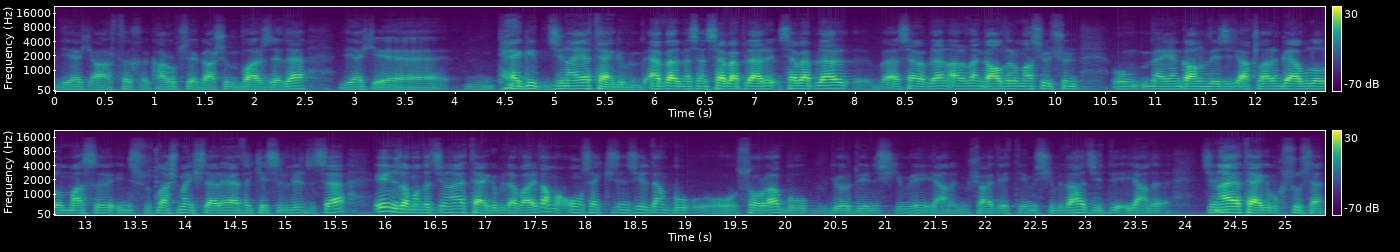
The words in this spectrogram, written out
deyək artıq korrupsiyaya qarşı mübarizədə deyək e, təqib cinayət təqibi əvvəl məsələn səbəbləri səbəblər və səbəblərin aradan qaldırılması üçün o müəyyən qanunvericilik aktların qəbul olunması, institutlaşma işləri həyata keçirilirdisə, eyni zamanda cinayət təqibi də var idi, amma 18-ci ildən bu sonra bu gördüyünüz kimi, yəni müşahidə etdiyimiz kimi daha ciddi, yəni cinayət təqibi xüsusən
